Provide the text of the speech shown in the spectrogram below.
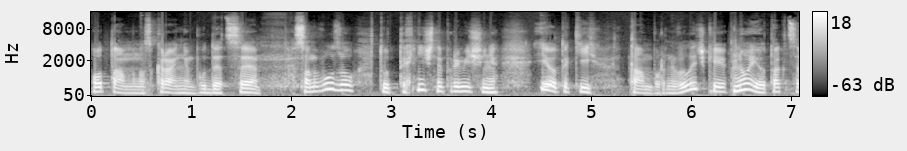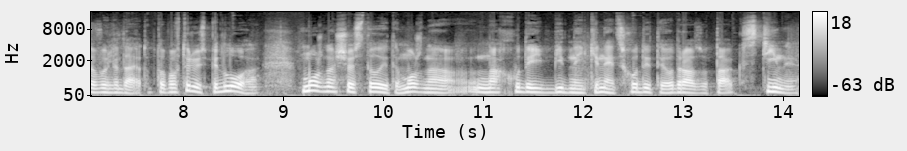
Отам у нас крайня буде це санвузол, тут технічне приміщення і отакий тамбур невеличкий. Ну і отак це виглядає. Тобто, повторюсь, підлога. Можна щось стелити, можна на худий бідний кінець ходити одразу так. Стіни,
